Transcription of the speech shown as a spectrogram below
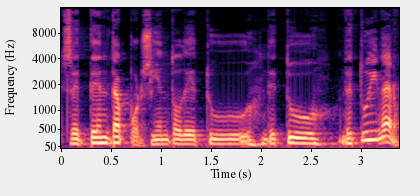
70% de tu, de, tu, de tu dinero.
